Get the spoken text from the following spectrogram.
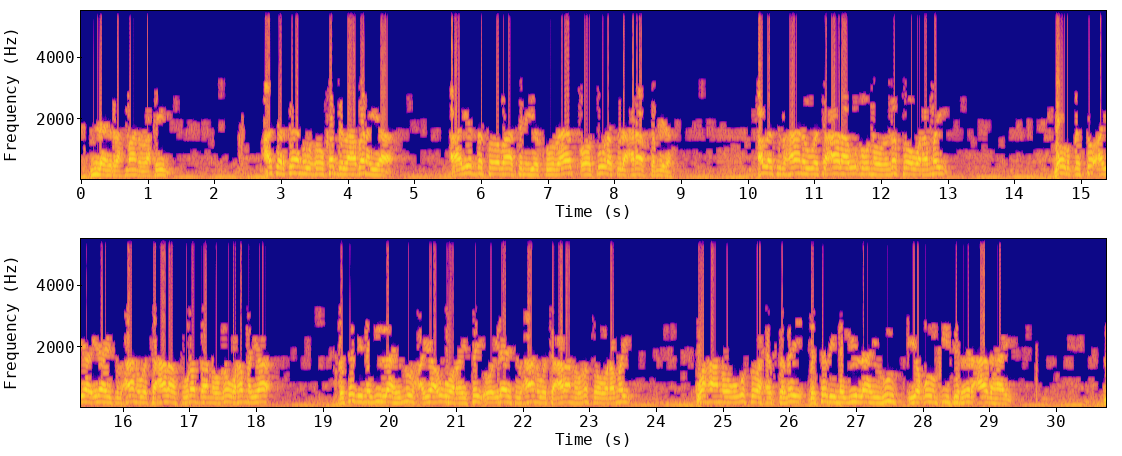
bismi illaahi araxmaan araxiim casharkeennu wuxuu ka bilaabanayaa aayadda toddobaatan iyo koowaad oo suuratu alacraaf ka mid ah. Alla subxaanahu wa tacaala wuxuu noogaga soo warramay dhowr qiso ayaa ilaahay subxaanahu wa tacaala suuradda nooga warramayaa qisadii nebiyullaahi nuux ayaa ugu horraysay oo ilaahay subxaanahu wa tacaala nooga soo warramay waxaa noogugu soo xigsaday qisadii nebiyullaahi huud iyo qownkiisii reer caadahay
